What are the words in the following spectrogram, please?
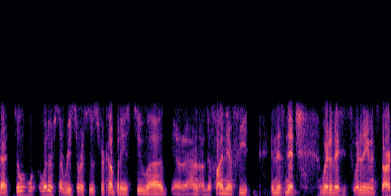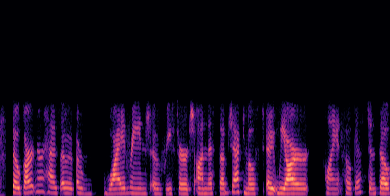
Okay. So, what are some resources for companies to, uh, you know, I don't know, to find their feet in this niche? Where do they where do they even start? So, Gartner has a, a wide range of research on this subject. Most uh, we are client focused, and so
